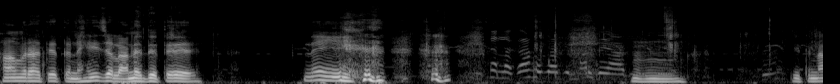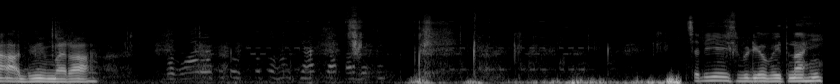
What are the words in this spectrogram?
हम रहते तो नहीं जलाने देते। नहीं। हम्म, कितना आदमी मरा। चलिए इस वीडियो में इतना ही।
